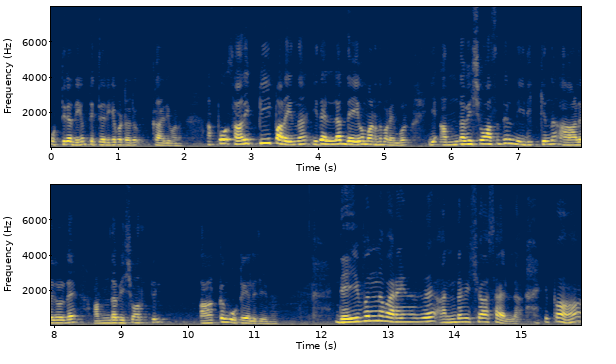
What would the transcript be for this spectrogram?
ഒത്തിരി അധികം തെറ്റിദ്ധരിക്കപ്പെട്ട ഒരു കാര്യമാണ്. അപ്പോൾ ഇപ്പം ഈ പറയുന്ന ഇതെല്ലാം ദൈവമാണെന്ന് പറയുമ്പോൾ ഈ അന്ധവിശ്വാസത്തിൽ ഇരിക്കുന്ന ആളുകളുടെ അന്ധവിശ്വാസത്തിൽ ആക്കം കൂട്ടുകയല്ലേ ചെയ്യുന്നത്? ദൈവം എന്ന് പറയുന്നത് അന്ധവിശ്വാസമല്ല. ഇപ്പോൾ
